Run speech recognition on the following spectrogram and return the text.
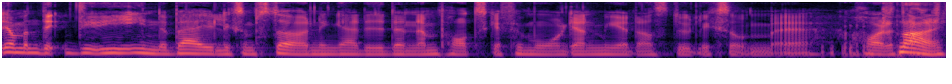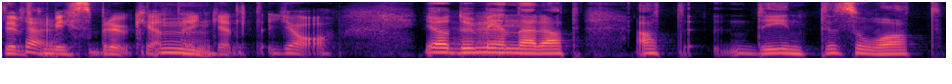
Ja, men det, det innebär ju liksom störningar i den empatiska förmågan medan du liksom, eh, har ett Knarkar. aktivt missbruk helt Mm. enkelt. Ja, Ja, du Eh. menar att, att det är inte så att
